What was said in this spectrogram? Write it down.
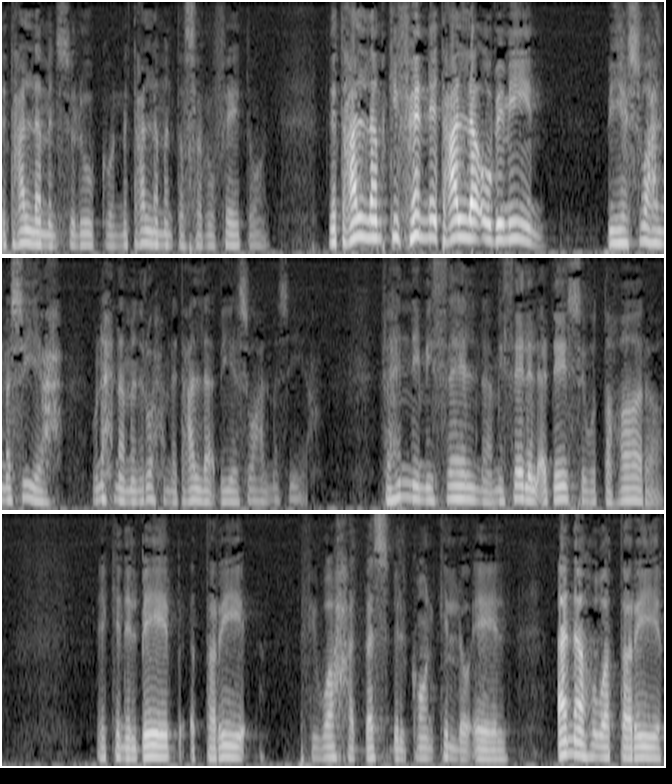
نتعلم من سلوكهم. نتعلم من تصرفاتهم. نتعلم كيف هن تعلقوا بمين؟ بيسوع المسيح. ونحن بنروح بنتعلق بيسوع المسيح. فهن مثالنا. مثال القداسة والطهارة. لكن الباب الطريق في واحد بس بالكون كله قال أنا هو الطريق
